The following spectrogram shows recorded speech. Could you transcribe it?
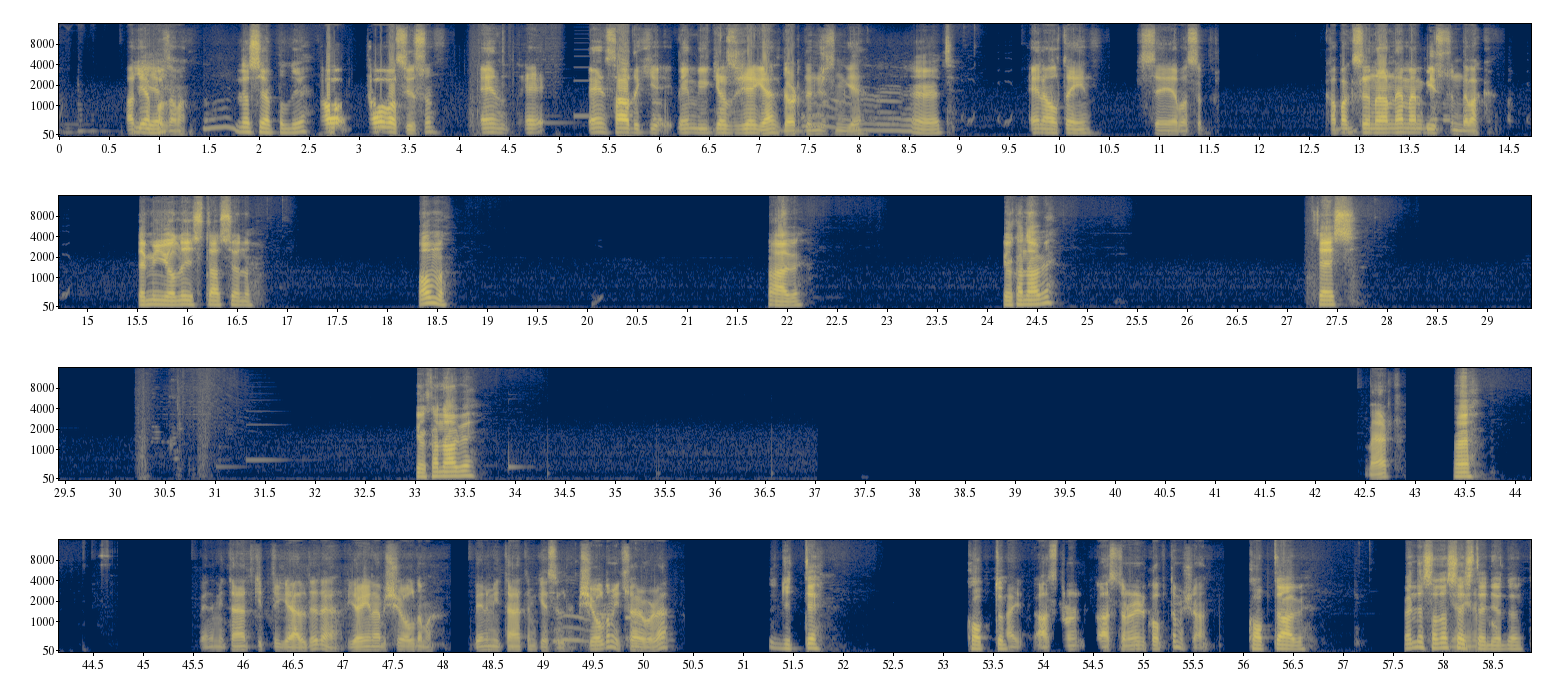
Hadi yap İyi. o zaman. Nasıl yapılıyor? Tava, tava basıyorsun. En e- en sağdaki en büyük yazıcıya gel. Dördüncü simgeye. Evet. En alta in. S'ye basıp. Kabak sığınağının hemen bir üstünde bak. Demin yolu istasyonu. O mu? Abi. Gökhan abi. Ses. Gökhan abi. Mert. Heh. Benim internet gitti geldi de yayına bir şey oldu mu? Benim internetim kesildi. Bir şey oldu mu hiç server'a? Gitti. Koptum. Hayır, astron astronomi koptu mu şu an? Koptu abi. Ben de sana Yayınım sesleniyordum.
